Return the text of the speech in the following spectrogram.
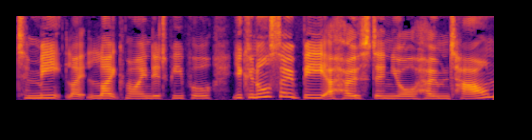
to meet like like-minded people. You can also be a host in your hometown,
